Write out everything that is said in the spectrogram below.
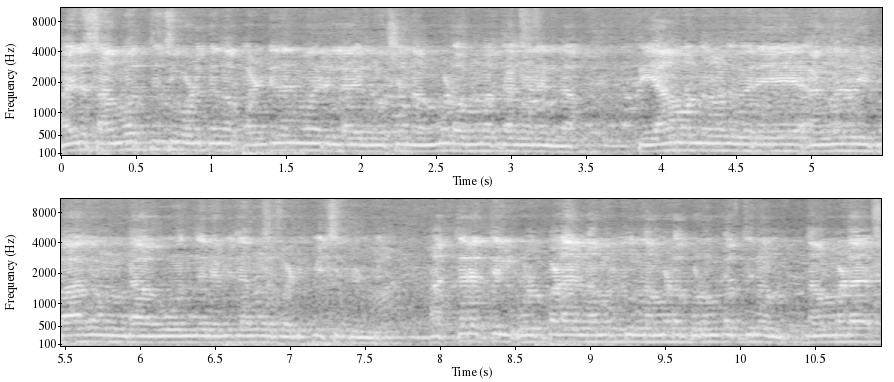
അതിന് സമർത്ഥിച്ചു കൊടുക്കുന്ന പണ്ഡിതന്മാരില്ലായിരുന്നു. പക്ഷെ നമ്മുടെ ഉമ്മത്ത് അങ്ങനെയല്ല ക്രിയാമനാൾ വരെ അങ്ങനെ വിഭാഗം ഉണ്ടാവും എന്ന് നബിതങ്ങൾ പഠിപ്പിച്ചിട്ടുണ്ട്. അത്തരത്തിൽ ഉൾപ്പെടാൻ നമുക്കും നമ്മുടെ കുടുംബത്തിനും നമ്മുടെ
